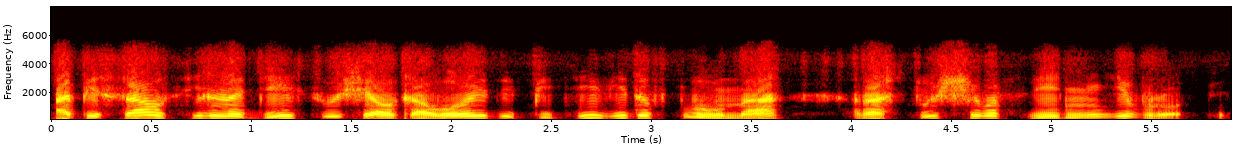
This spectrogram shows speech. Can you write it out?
описал сильно действующие алкалоиды пяти видов плауна, растущего в Средней Европе.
